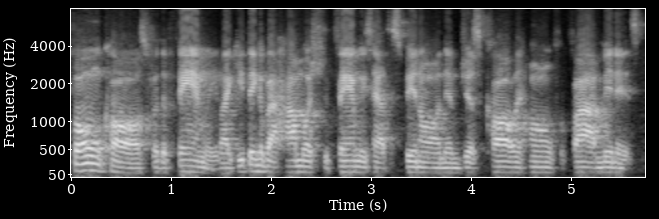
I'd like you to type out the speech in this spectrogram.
Phone calls for the family, like you think about how much the families have to spend on them just calling home for five minutes.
